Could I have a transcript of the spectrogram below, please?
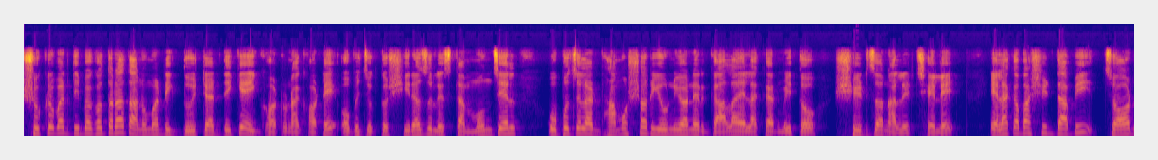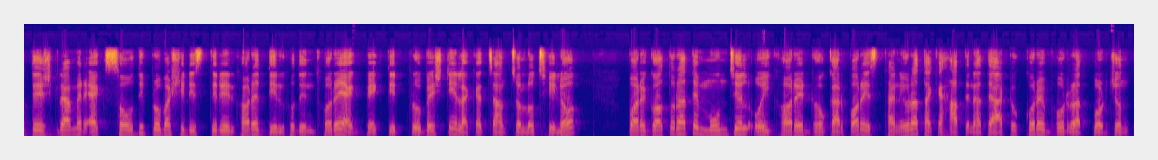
শুক্রবার দিবাগত রাত আনুমানিক দুইটার দিকে এই ঘটনা ঘটে। অভিযুক্ত সিরাজুল ইসলাম মুঞ্জেল উপজেলার ধামস্বর ইউনিয়নের গালা এলাকার মৃত শিরজন আলীর ছেলে। এলাকাবাসীর দাবি, চর দেশগ্রামের এক সৌদি প্রবাসীর স্ত্রীর ঘরে দীর্ঘদিন ধরে এক ব্যক্তির প্রবেশ নিয়ে এলাকার চাঞ্চল্য ছিল। পরে গতরাতে মুঞ্জেল ওই ঘরে ঢোকার পর স্থানীয়রা তাকে হাতে নাতে আটক করে ভোররাত পর্যন্ত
